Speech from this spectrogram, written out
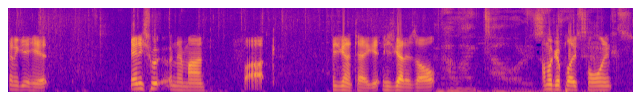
Gonna get hit. Can he sw- oh, never mind. Fuck. He's gonna take it. He's got his ult. Allied tower is I'm gonna go place points.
